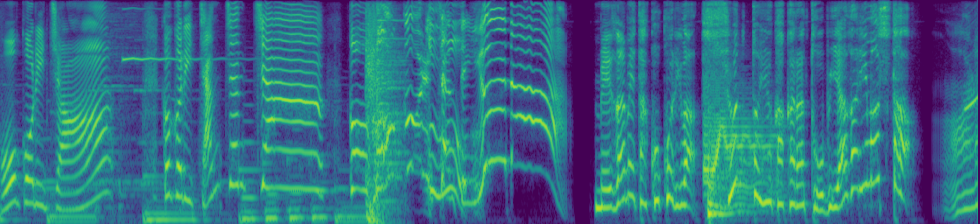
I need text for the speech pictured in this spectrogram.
ココリちゃん。ココリちゃんちゃん。ちゃんココリちゃんって言う目覚めたココリはシュッと床から飛び上がりました。あれ？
